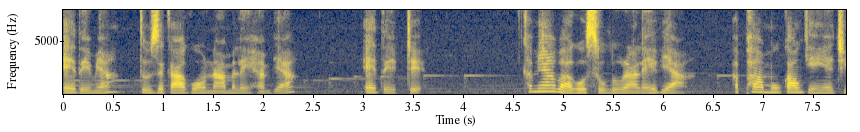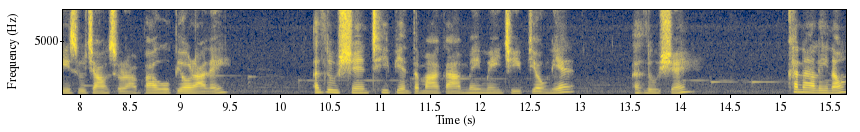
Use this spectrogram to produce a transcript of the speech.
ဧည့်သည်များသူစကားကိုနားမလဲဟန်ဗျဧည့်သည်တစ်ခမညာဘာကိုစူလူတာလဲဗျအဖမိုးကောင်းကင်ရဲ့ခြေစူးကြောင့်ဆိုတာဘာကိုပြောတာလဲအလှရှင်ထီးပြင်တမကမိမ့်မိန်ကြီးပြုံးရက်အလှရှင်ခဏလေးနော်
